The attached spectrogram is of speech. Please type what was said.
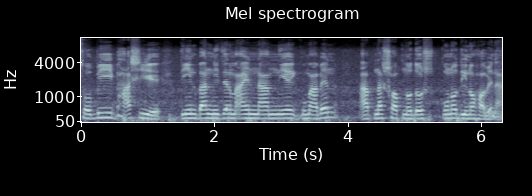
ছবি ভাসিয়ে তিনবার নিজের মায়ের নাম নিয়ে ঘুমাবেন, আপনার স্বপ্নদোষ কোনো দিনও হবে না।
